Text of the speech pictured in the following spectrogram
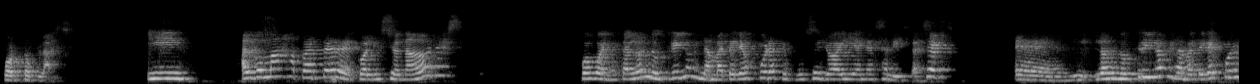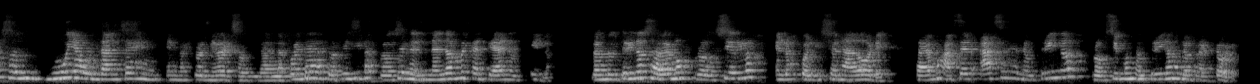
corto plazo. Y algo más aparte de colisionadores, pues bueno, están los neutrinos y la materia oscura que puse yo ahí en esa lista, ¿cierto? Eh, los neutrinos y la materia oscura son muy abundantes en, en nuestro universo. Las fuentes astrofísicas producen una enorme cantidad de neutrinos. Los neutrinos sabemos producirlos en los colisionadores. Sabemos hacer haces de neutrinos, producimos neutrinos en los reactores.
